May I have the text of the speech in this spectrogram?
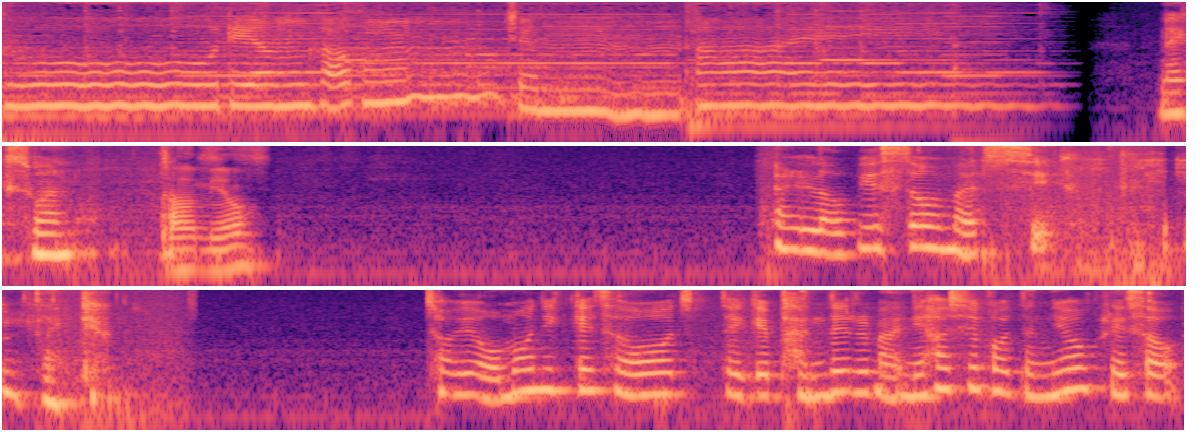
du tiếng khóc trần ai Next one. 다음이요. I love you so much. Thank you. 저희 어머니께서 되게 반대를 많이 하시거든요. 그래서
